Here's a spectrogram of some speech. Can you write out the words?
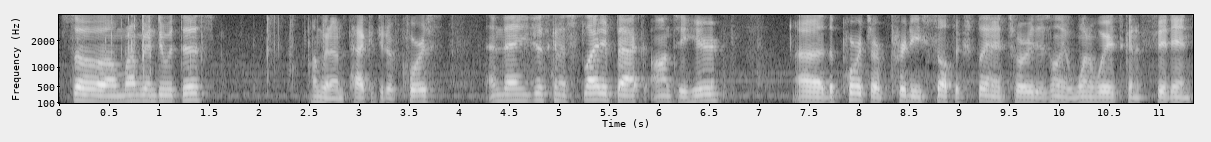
So um, what I'm going to do with this, I'm going to unpackage it, of course and then you're just going to slide it back onto here. Uh, the ports are pretty self-explanatory. There's only one way it's going to fit in.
